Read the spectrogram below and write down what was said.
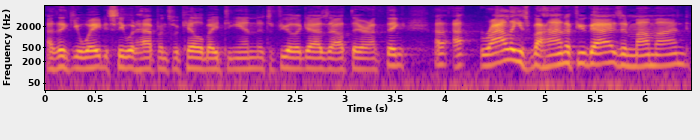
I think you wait to see what happens with Caleb Etienne. There's a few other guys out there. I think I, I, Riley is behind a few guys in my mind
